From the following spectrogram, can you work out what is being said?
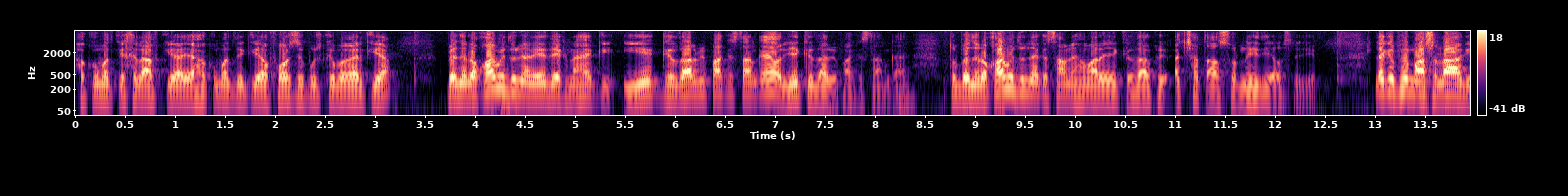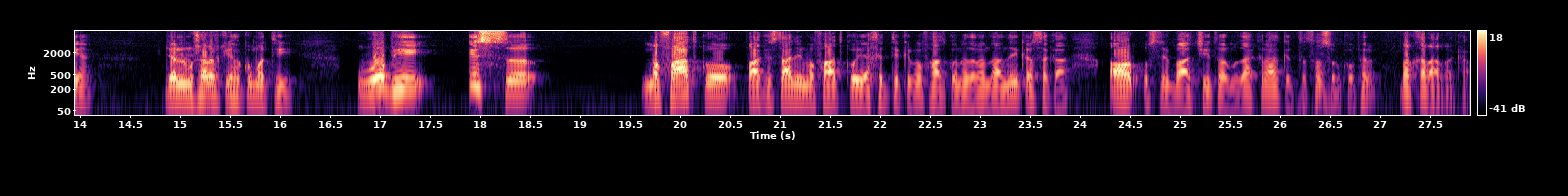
हुकूमत के ख़िलाफ़ किया या हुकूमत ने किया, फ़ौज से पूछ के बगैर किया। बैन अवी दुनिया ने यह देखना है कि ये किरदार भी पाकिस्तान का है और ये किरदार भी पाकिस्तान का है। तो बैन अवी दुनिया के सामने हमारा ये किरदार कोई अच्छा तासर नहीं दिया उसने जी। लेकिन फिर माशा आ गया। जनरल मुशरफ की हुकूमत थी वो भी इस मफाद को पाकिस्तानी मफाद को या ख़त्े के मफाद को नज़रअंदाज नहीं कर सका और उसने बातचीत और मुजाकर के तसलसल को फिर बरकरार रखा।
